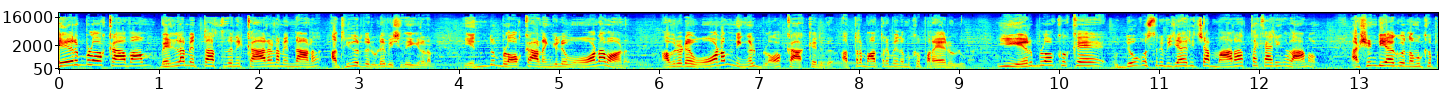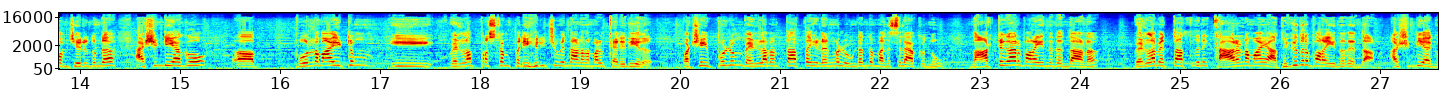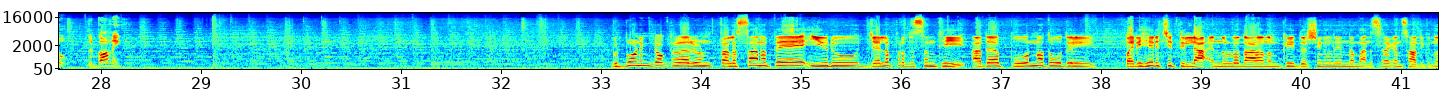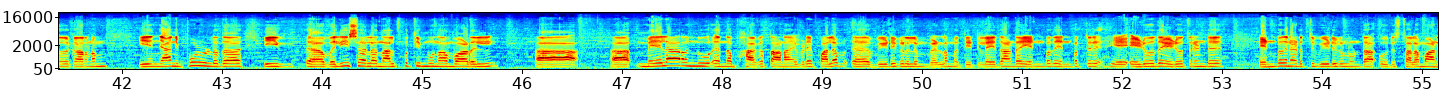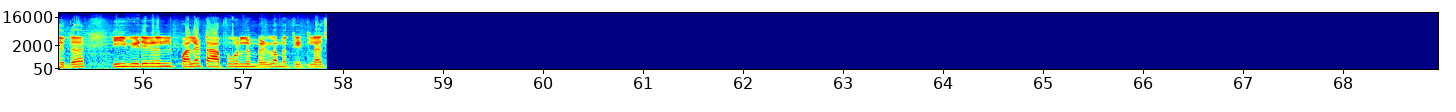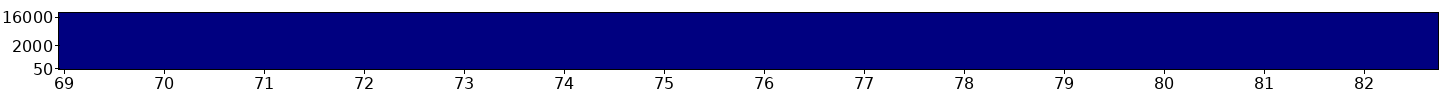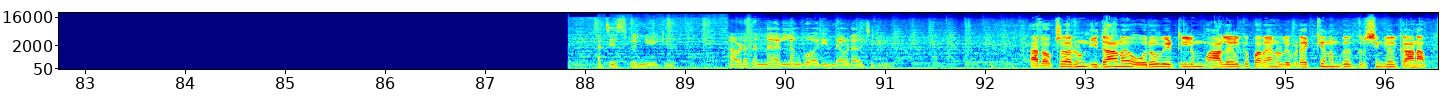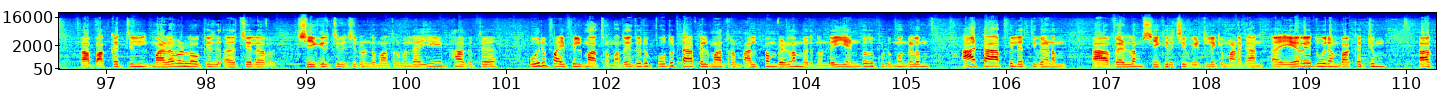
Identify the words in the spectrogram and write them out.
എയർ ബ്ലോക്ക് ആവാം വെള്ളം എത്താത്തതിന് കാരണമെന്നാണ് അധികൃതരുടെ വിശദീകരണം. എന്ത് ബ്ലോക്ക് ആണെങ്കിലും ഓണമാണ്. അവരുടെ ഓണം നിങ്ങൾ ബ്ലോക്ക് ആക്കരുത്. അത്ര മാത്രമേ നമുക്ക് പറയാനുള്ളൂ. ഈ എയർ ബ്ലോക്കൊക്കെ ഉദ്യോഗസ്ഥർ വിചാരിച്ചാൽ മാറാത്ത കാര്യങ്ങളാണോ? അഷിൻഡിയാഗോ നമുക്കിപ്പം ചേരുന്നുണ്ട്. അഷിൻഡിയാഗോ പൂർണമായിട്ടും ഈ വെള്ളപ്രശ്നം പരിഹരിച്ചു എന്നാണ് നമ്മൾ കരുതിയത്. പക്ഷേ ഇപ്പോഴും വെള്ളമെത്താത്ത ഇടങ്ങൾ ഉണ്ടെന്ന് മനസ്സിലാക്കുന്നു. നാട്ടുകാർ പറയുന്നത് എന്താണ്? വെള്ളമെത്താത്തതിന് കാരണമായ അധികൃതർ പറയുന്നത് എന്താണ്? അഷിഡിയാഗോ good morning. Good morning doctor Arun. തലസ്ഥാനത്തെ ഈ ഒരു ജലപ്രതിസന്ധി അത് പൂർണ തോതിൽ പരിഹരിച്ചിട്ടില്ല എന്നുള്ളതാണ് നമുക്ക് ഈ ദൃശ്യങ്ങളിൽ നിന്ന് മനസ്സിലാക്കാൻ സാധിക്കുന്നത്. കാരണം ഈ ഞാൻ ഇപ്പോഴുള്ളത് ഈ വലിയ വലിയശാല നാൽപ്പത്തി മൂന്നാം വാർഡിൽ മേലാറന്നൂർ എന്ന ഭാഗത്താണ് ഇവിടെ പല വീടുകളിലും വെള്ളം എത്തിയിട്ടില്ല. ഏതാണ്ട് എൺപത് എൺപത്തി എഴുപത് എഴുപത്തിരണ്ട് എൺപതിനടുത്ത് വീടുകളുണ്ട ഒരു സ്ഥലമാണിത്. ഈ വീടുകളിൽ പല ടാപ്പുകളിലും വെള്ളം എത്തിയിട്ടില്ല. അഡ്ജസ്റ്റ്മെന്റ് ചോദിക്കുന്നു. അവിടെ തന്നെ വെള്ളം കോരിന്ത് അവിടെ വെച്ചിരിക്കുന്നു. ഡോക്ടർ അരുൺ ഇതാണ് ഓരോ വീട്ടിലും ആളുകൾക്ക് പറയാനുള്ളത്. ഇവിടെയൊക്കെ നമുക്ക് ദൃശ്യങ്ങളിൽ കാണാം. ആ ബക്കറ്റിൽ മഴവെള്ളമൊക്കെ ചിലർ ശേഖരിച്ച് വെച്ചിട്ടുണ്ട്. മാത്രമല്ല ഈ ഭാഗത്ത് ഒരു പൈപ്പിൽ മാത്രം അതായത് ഒരു പൊതു ടാപ്പിൽ മാത്രം അല്പം വെള്ളം വരുന്നുണ്ട്. ഈ എൺപത് കുടുംബങ്ങളും ആ ടാപ്പിലെത്തി വേണം ആ, വെള്ളം ശേഖരിച്ച് വീട്ടിലേക്ക് മടങ്ങാൻ. ഏറെ ദൂരം ബക്കറ്റും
